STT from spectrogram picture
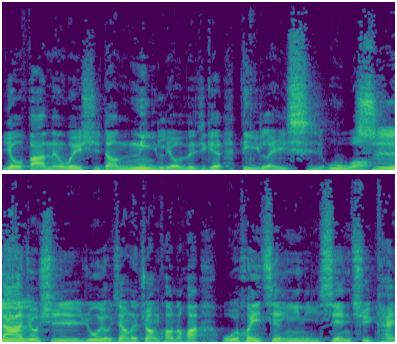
诱发呢胃食道逆流的这个地雷食物哦。是大家就是如果有这样的状况的话，我会建议你先去看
